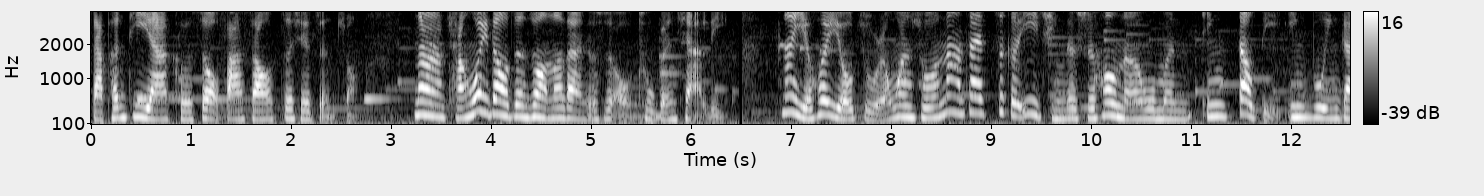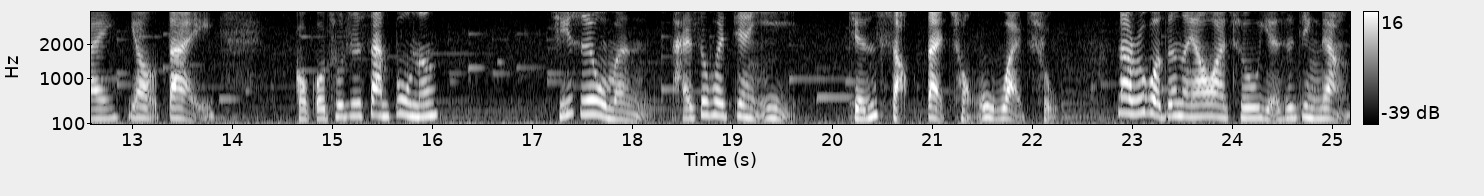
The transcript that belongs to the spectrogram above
打喷嚏啊、咳嗽、发烧这些症状。那肠胃道症状，那当然就是呕吐跟下痢。那也会有主人问说，那在这个疫情的时候呢，我们应到底应不应该要带狗狗出去散步呢？其实我们还是会建议。减少带宠物外出。那如果真的要外出，也是尽量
